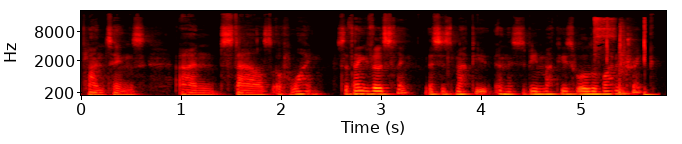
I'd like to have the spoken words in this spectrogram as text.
plantings, and styles of wine. So, thank you for listening. This is Matthew, and this has been Matthew's World of Wine and Drink.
